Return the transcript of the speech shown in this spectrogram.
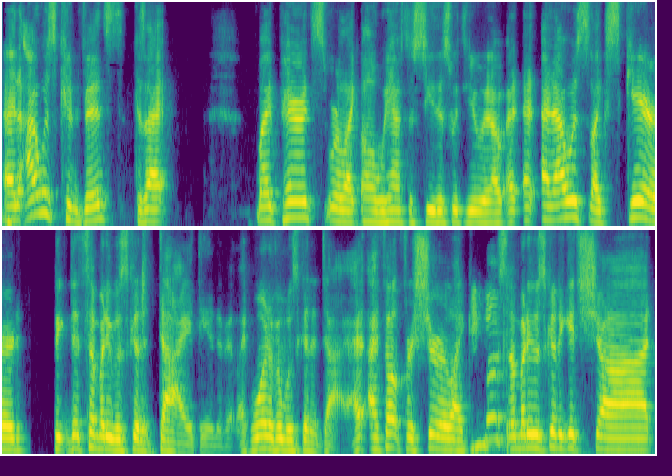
And I was convinced because I my parents were like, "Oh, we have to see this with you," and I, and- and I was like scared that somebody was going to die at the end of it. Like one of them was going to die. I, I felt for sure like somebody was going to get shot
